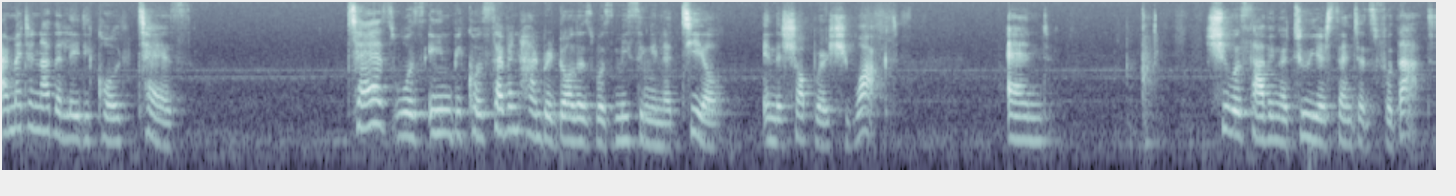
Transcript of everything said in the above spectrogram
I met another lady called Tez. Tez was in because $700 was missing in a till in the shop where she worked. And she was having a two year sentence for that.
